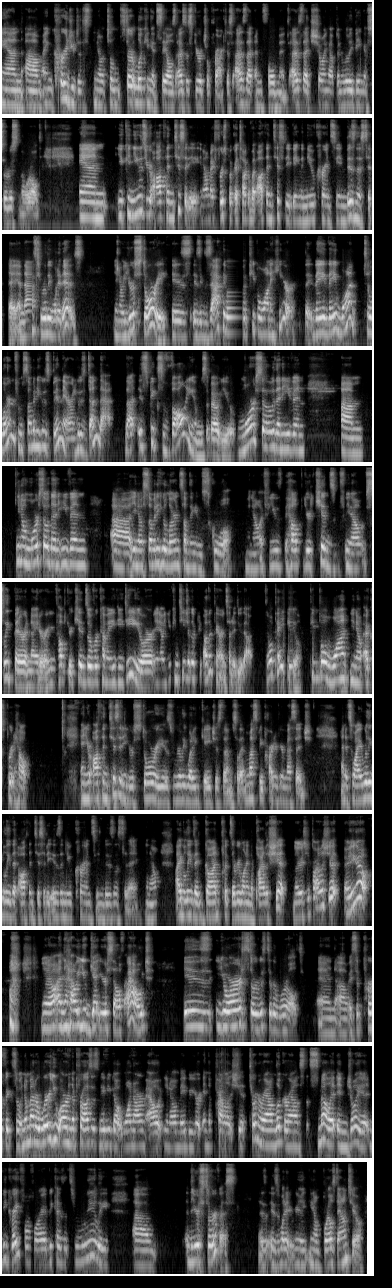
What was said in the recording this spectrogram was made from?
And um, i encourage you to you know to start looking at sales as a spiritual practice as that unfoldment as that showing up and really being of service in the world. And you can use your authenticity. You know, in my first book, I talk about authenticity being the new currency in business today, and that's really what it is. You know, your story is is exactly what people want to hear. They they, they want to learn from somebody who's been there and who's done that. That it speaks volumes about you, more so than even, um, you know, more so than even, uh, you know, somebody who learned something in school you know if you've helped your kids you know sleep better at night or you've helped your kids overcome add or you know you can teach other other parents how to do that. They will pay you. People want you know expert help. And your authenticity your story is really what engages them. So that must be part of your message. And it's why i really believe that authenticity is the new currency in business today you know? I believe that god puts everyone in a pile of shit. There's your pile of shit. There you go. You know and how you get yourself out is your service to the world. and um, it's a perfect so no matter where you are in the process maybe you got one arm out you know maybe you're in the pile of shit turn around look around smell it enjoy it be grateful for it because it's really um, your service is, is what it really you know boils down to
